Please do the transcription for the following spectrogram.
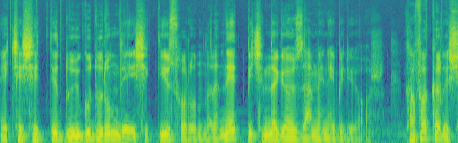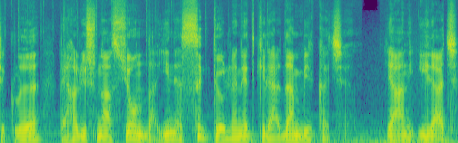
ve çeşitli duygu durum değişikliği sorunları net biçimde gözlemlenebiliyor. Kafa karışıklığı ve halüsinasyon da yine sık görülen etkilerden birkaçı. Yani ilaç,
